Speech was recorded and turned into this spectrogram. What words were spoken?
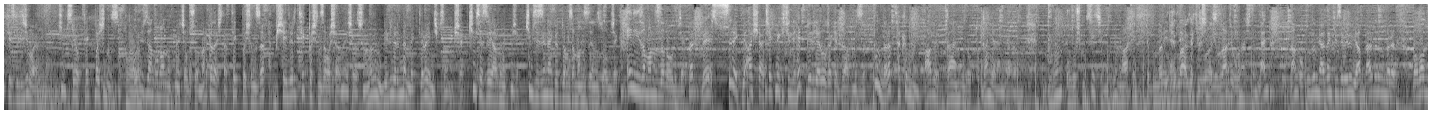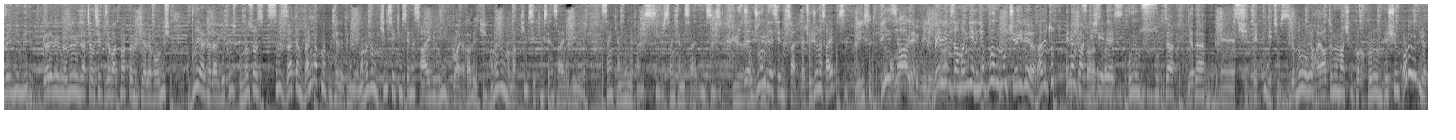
Herkes gidici bu hayatta. Kimse yok. Tek başınasın. O yüzden onu anlatmaya çalışıyorum arkadaşlar. Tek başınıza bir şeyleri tek başınıza başarmaya çalışın anladın mı? Birilerinden beklemeyin hiçbir zaman bir şey. Kimse size yardım etmeyecek. Kimse sizin en kötü zamanınızda yanınızda olmayacak. En iyi zamanınızda da olmayacaklar. Ve sürekli aşağı çekmek için de hep birileri olacak etrafınızda. Bunlara takılmayın. Abi ben yokluktan gelen bir adamım. Bunun oluşması için, bugün rahat ettik de bunları Yıllarca için uğraştın. yıllarca uğraştım ben. Lan oturduğum yerden kimse benim yap vermedi bunları. Babam zengin değil. Garibim ömrü billah çalışıp bize bakmakla mükellef olmuş. Buraya kadar getirmiş. Bundan sonrasını zaten ben yapmak mükellefindeyim. Anladın mı? Kimse kimsenin sahibi değil bu hayatta. Tabii ki. Anladın mı? Bak kimse kimsenin sahibi değildir. Sen kendinin efendisisindir. Sen kendi sahibinsin. Yüzde Çocuğun yüz. bile senin sahip. Ya çocuğuna sahip misin? Değilsin. Değilsin Onun abi. bir Belli var. bir zaman gelince vın uçuyor gidiyor. Hadi tut. En ufak bir şeyde uyumsuzlukta ya da e, şiddetli geçimsizlikte ne oluyor? Hayatımın aşkı, karım, eşim o da gidiyor.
